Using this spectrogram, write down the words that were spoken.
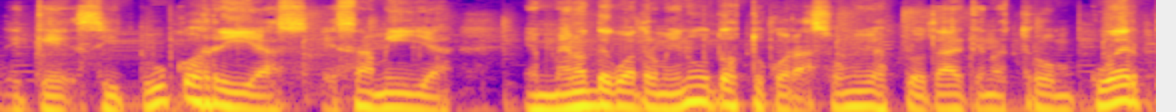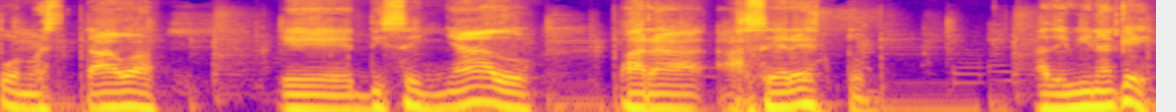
de que si tú corrías esa milla en menos de cuatro minutos, tu corazón iba a explotar, que nuestro cuerpo no estaba eh, diseñado para hacer esto. Adivina qué.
